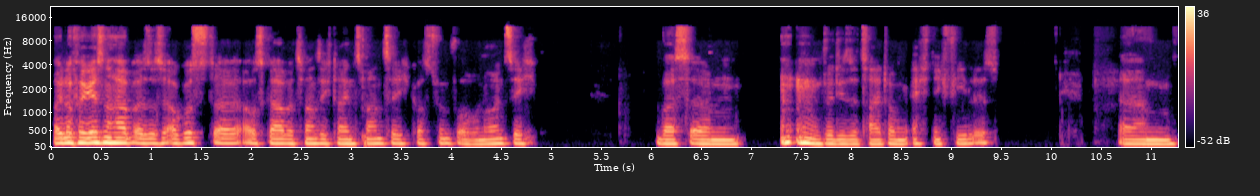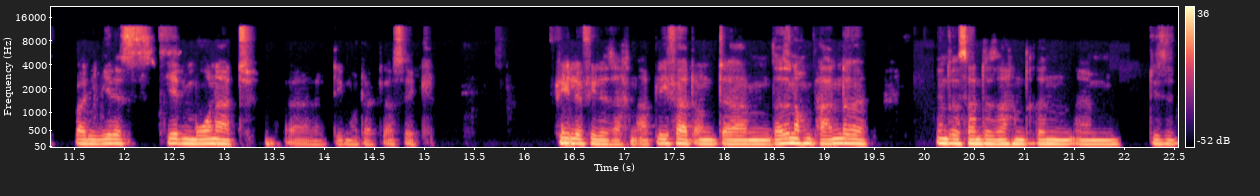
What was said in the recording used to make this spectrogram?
Was ich noch vergessen habe, also es ist August-Ausgabe 2023, kostet 5,90 Euro, was ähm, für diese Zeitung echt nicht viel ist. Ähm, weil die jedes, jeden Monat äh, die Mutterklassik viele, viele Sachen abliefert. Und ähm, da sind noch ein paar andere interessante Sachen drin. Ähm, diese,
